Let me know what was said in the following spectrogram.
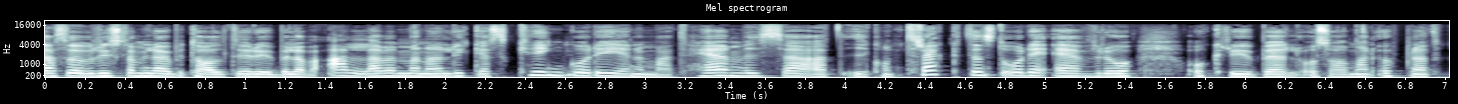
alltså Ryssland vill ha betalt i rubel av alla men man har lyckats kringgå det genom att hänvisa att i kontrakten står det euro och rubel och så har man öppnat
